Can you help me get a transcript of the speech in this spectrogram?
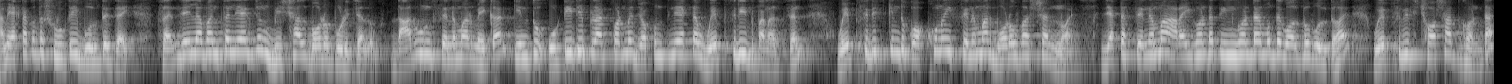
আমি একটা কথা শুরুতেই বলতে চাই সঞ্জয় লাভানসালি একজন বিশাল বড় পরিচালক, দারুণ সিনেমার মেকার কিন্তু ওটিটি প্ল্যাটফর্মে যখন তিনি একটা ওয়েব সিরিজ বানাচ্ছেন ওয়েব সিরিজ কিন্তু কখনোই সিনেমার বড় ভার্সান নয়। যে একটা সিনেমা আড়াই ঘণ্টা, তিন ঘণ্টার মধ্যে গল্প বলতে হয় ওয়েব সিরিজ ছ সাত ঘণ্টা।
